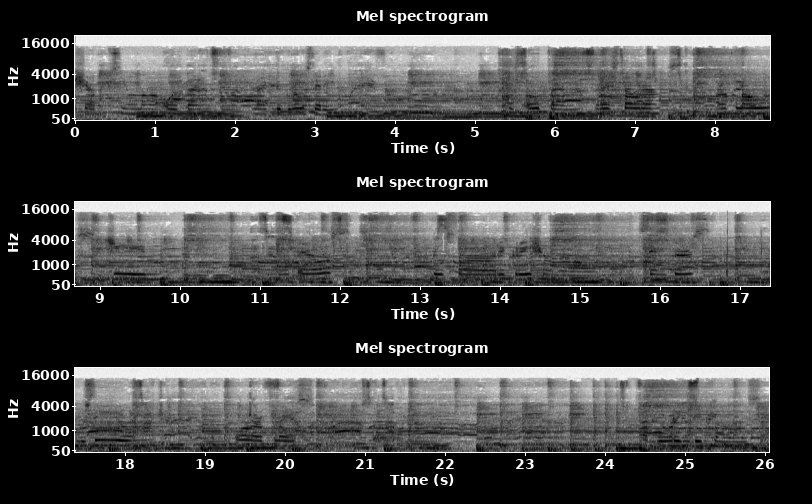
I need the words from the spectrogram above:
shops yung mga open like the grocery. Is open. Restaurants are closed gym what else those uh, recreation boring dito minsan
